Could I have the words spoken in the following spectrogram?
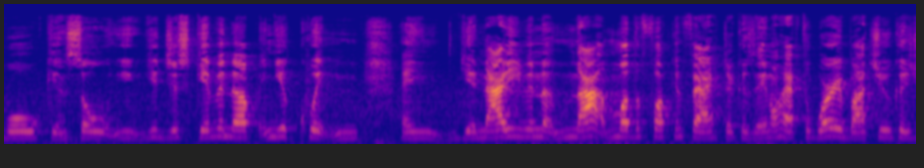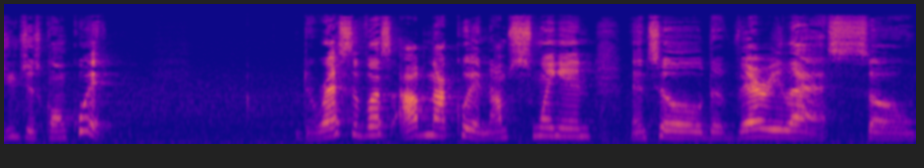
woke and so you, are just giving up and you're quitting and you're not even a, not motherfucking factor because they don't have to worry about you because you just gonna quit the rest of us, I'm not quitting. I'm swinging until the very last. So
